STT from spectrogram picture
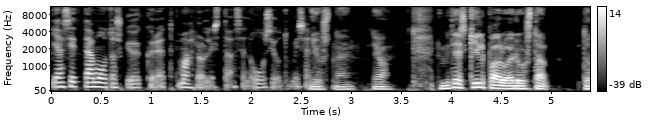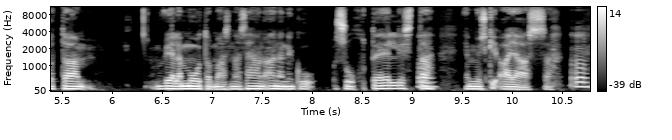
Ja sitten tämä muutoskyvykkyydet mahdollistaa sen uusiutumisen. Just näin, joo. No miten kilpailuedusta, tota, vielä muutama sana. Sehän on aina niin kuin suhteellista mm. ja myöskin ajassa, mm.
